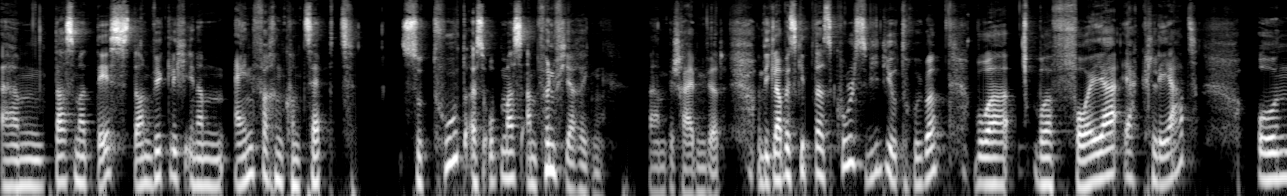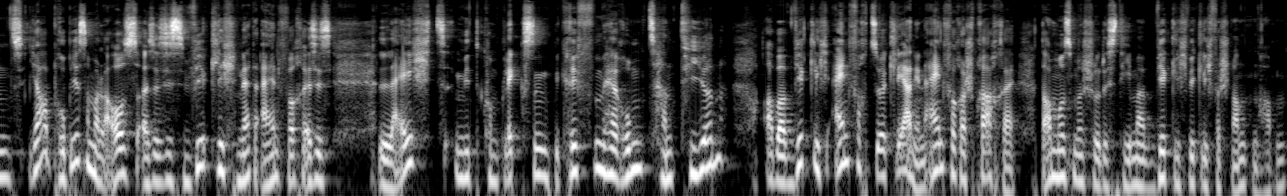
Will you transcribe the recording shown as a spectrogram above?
ähm, dass man das dann wirklich in einem einfachen Konzept so tut, als ob man es am Fünfjährigen ähm, beschreiben wird. Und ich glaube, es gibt da ein cooles Video drüber, wo er, wo er Feuer erklärt und ja, probier's einmal aus. Also es ist wirklich nicht einfach. Es ist leicht mit komplexen Begriffen herumzuhantieren, aber wirklich einfach zu erklären, in einfacher Sprache. Da muss man schon das Thema wirklich, wirklich verstanden haben.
